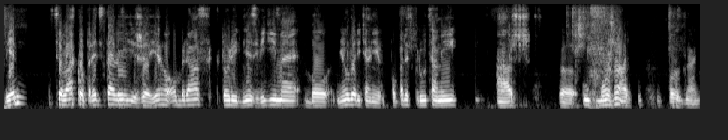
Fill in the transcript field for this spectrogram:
Viem si ľahko predstaviť, že jeho obraz, ktorý dnes vidíme, bol neuveriteľne popreskrúcaný až uh, možno až upoznaň.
